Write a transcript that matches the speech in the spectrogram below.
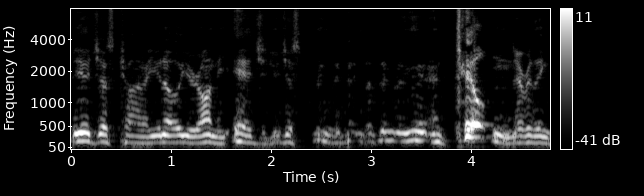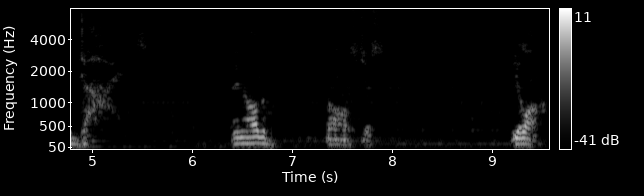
you just kind of, you know, you're on the edge and you're just, and tilting, everything dies. And all the balls just, you lost.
